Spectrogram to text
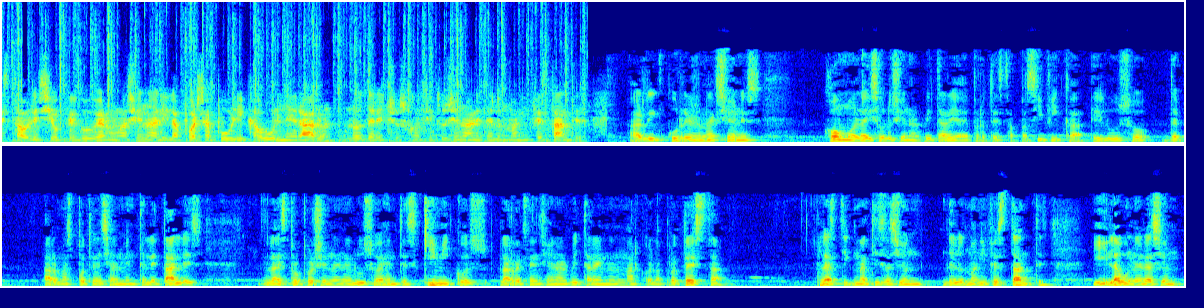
estableció que el gobierno nacional y la fuerza pública vulneraron los derechos constitucionales de los manifestantes al incurrir en acciones como la disolución arbitraria de protesta pacífica, el uso de armas potencialmente letales, la desproporción en el uso de agentes químicos, la retención arbitraria en el marco de la protesta, la estigmatización de los manifestantes y la vulneración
